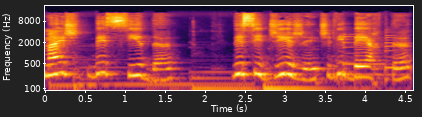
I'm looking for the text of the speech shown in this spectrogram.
mas decida. Decidir, gente, liberta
